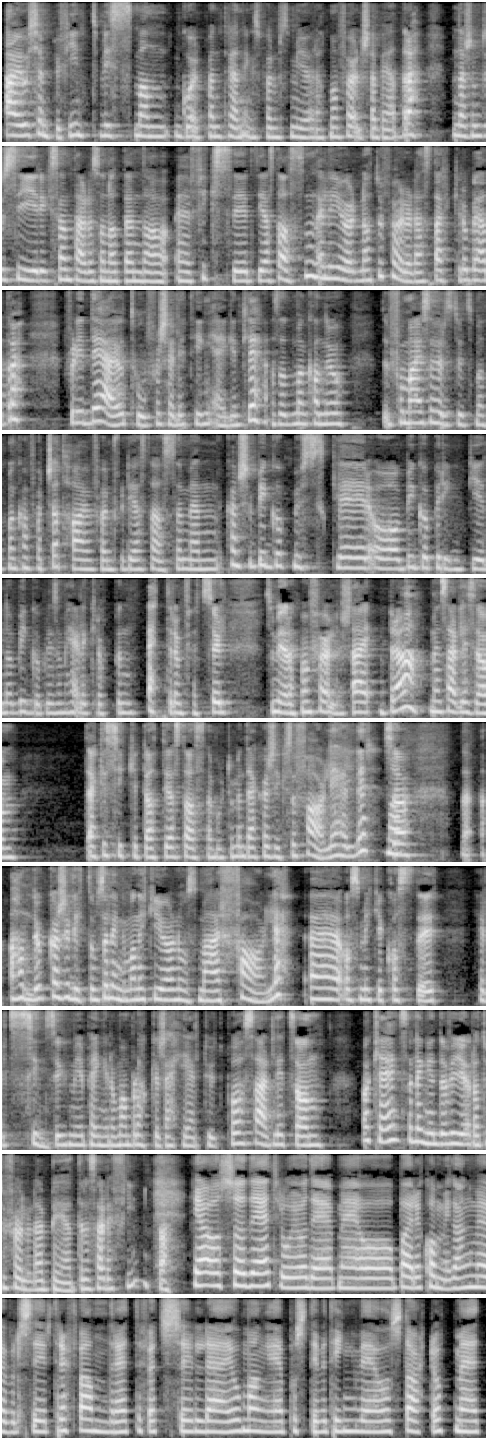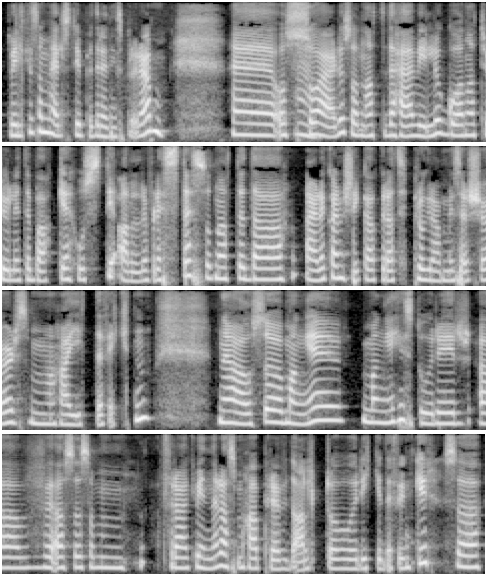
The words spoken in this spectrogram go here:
er jo kjempefint hvis man går på en treningsform som gjør at man føler seg bedre. Men det er som du sier, er det sånn at den da eh, fikser diastasen, eller gjør den at du føler deg sterkere og bedre? Fordi det er jo to forskjellige ting, egentlig. Altså, man kan jo, for meg så høres det ut som at man kan fortsatt ha en form for diastase, men kanskje bygge opp muskler og bygge opp ryggen og bygge opp liksom hele kroppen etter en fødsel som gjør at man føler seg bra. Men så er det liksom Det er ikke sikkert at diastasen er borte, men det er kanskje ikke så farlig heller. Så det handler jo kanskje litt om så lenge man ikke gjør noe som er farlig, eh, og som ikke koster helt sinnssykt mye penger og man blakker seg helt ut på, så er det litt sånn Ok, Så lenge det vil gjøre at du føler deg bedre, så er det fint, da. Ja, også det jeg tror jo det med å bare komme i gang med øvelser, treffe andre etter fødsel Det er jo mange positive ting ved å starte opp med et hvilket som helst type treningsprogram. Eh, og så mm. er det jo sånn at det her vil jo gå naturlig tilbake hos de aller fleste. sånn at da er det kanskje ikke akkurat programmet i seg sjøl som har gitt effekten. Men jeg har også mange, mange historier av, altså som fra kvinner da, som har prøvd alt, og hvor ikke det funker. Så,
